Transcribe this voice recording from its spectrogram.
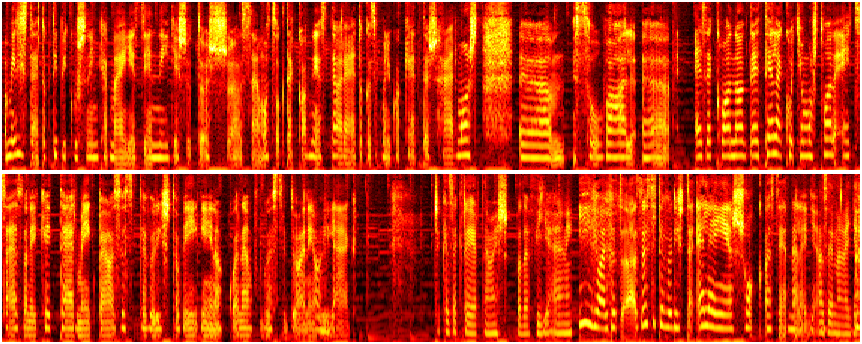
A mirisztátok tipikusan inkább már ez ilyen 4-es, 5-ös számot szokták kapni, a stearátok azok mondjuk a 2-es, 3-ast, uh, szóval ezek vannak, de tényleg, hogyha most van egy százalék egy termékbe az összetevő lista végén, akkor nem fog összedőlni a világ. Csak ezekre érdemes odafigyelni. Így van, tehát az összetevő lista elején sok azért ne legyen. Azért ne legyen.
